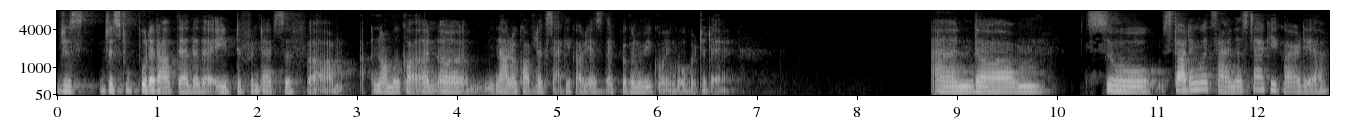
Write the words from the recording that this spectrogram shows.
just just to put it out there there are eight different types of um, normal uh, uh, narrow complex tachycardias that we're going to be going over today. And um, so starting with sinus tachycardia,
